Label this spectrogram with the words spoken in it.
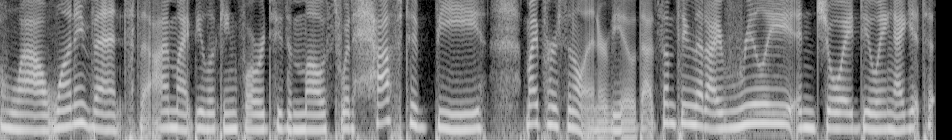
Wow, one event that I might be looking forward to the most would have to be my personal interview. That's something that I really enjoy doing. I get to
